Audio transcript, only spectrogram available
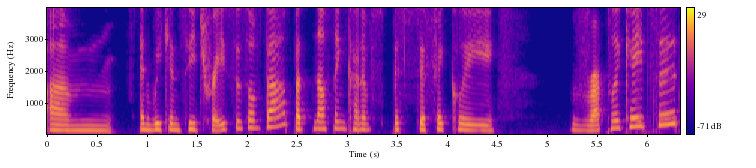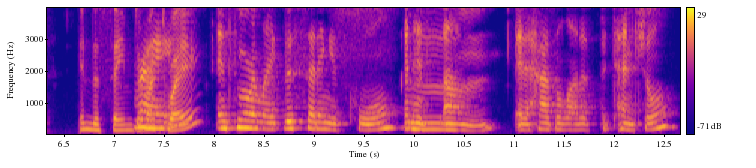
Um, and we can see traces of that, but nothing kind of specifically replicates it in the same direct Right. way. it's more like this setting is cool and it's Mm. um it has a lot of potential.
